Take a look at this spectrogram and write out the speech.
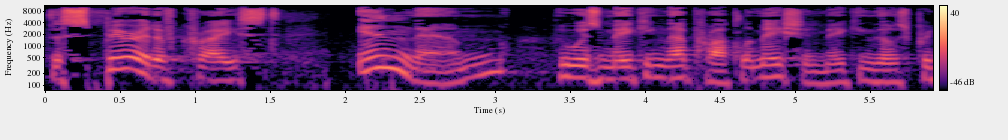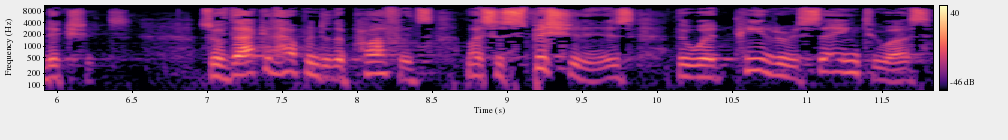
the Spirit of Christ in them who was making that proclamation, making those predictions. So if that could happen to the prophets, my suspicion is that what Peter is saying to us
